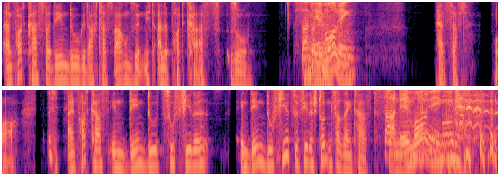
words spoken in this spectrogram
ein Podcast, bei dem du gedacht hast, warum sind nicht alle Podcasts so Sunday, Sunday Morning. Ernsthaft? Wow. Ein Podcast, in den du zu viele, in den du viel zu viele Stunden versenkt hast. Sunday, Sunday Morning. Morning.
